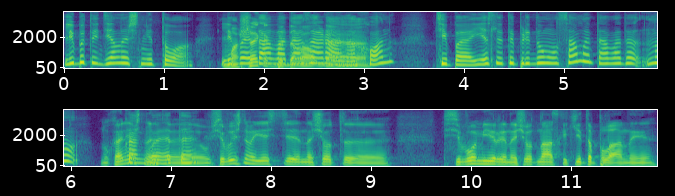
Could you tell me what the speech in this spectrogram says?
либо ты делаешь не то. Либо Маше это как вода давал, за да? Типа, если ты придумал сам, это вода... Ну, Ну, конечно, бы это, это- у Всевышнего есть э, насчет э, всего мира и насчет нас какие-то планы.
